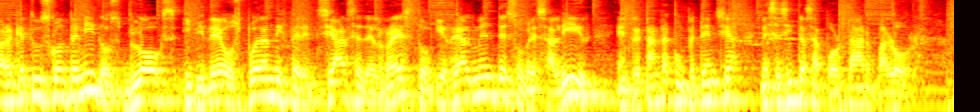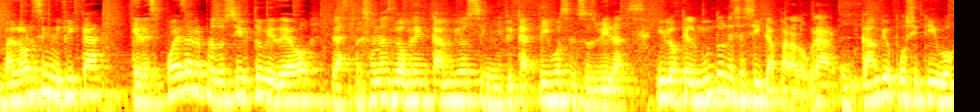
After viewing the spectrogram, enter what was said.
Para que tus contenidos, blogs y videos puedan diferenciarse del resto y realmente sobresalir entre tanta competencia, necesitas aportar valor. Valor significa que después de reproducir tu video, las personas logren cambios significativos en sus vidas. Y lo que el mundo necesita para lograr un cambio positivo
